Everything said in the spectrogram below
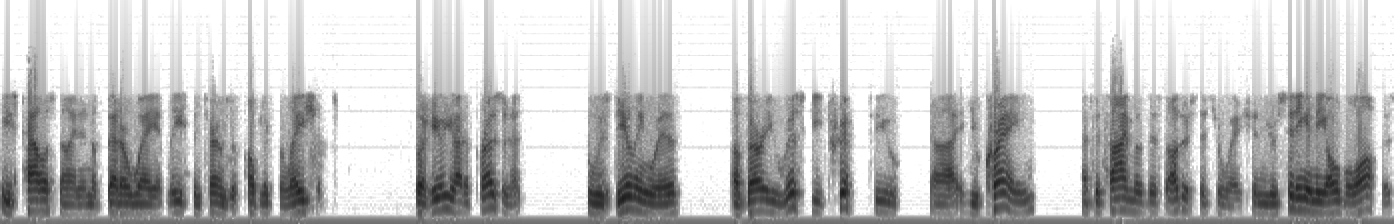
in East Palestine in a better way, at least in terms of public relations. But here you had a president who was dealing with a very risky trip to uh, Ukraine at the time of this other situation. You're sitting in the Oval Office,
